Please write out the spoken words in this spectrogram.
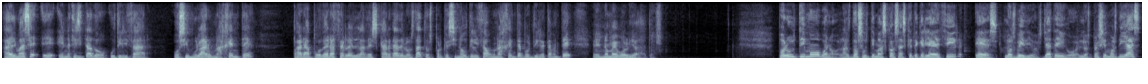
Además, he necesitado utilizar o simular un agente para poder hacerle la descarga de los datos, porque si no utilizaba un agente, pues directamente eh, no me volvía datos. Por último, bueno, las dos últimas cosas que te quería decir es los vídeos. Ya te digo, en los próximos días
